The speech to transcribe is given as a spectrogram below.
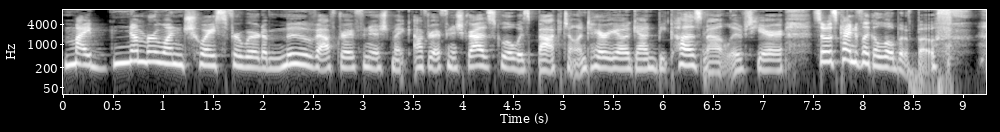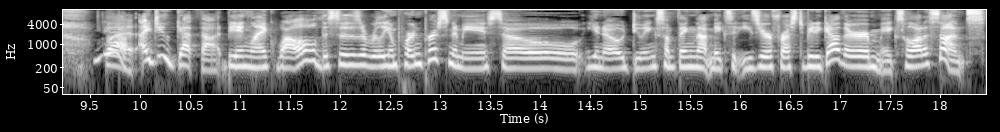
my number one choice for where to move after I finished my after I finished grad school was back to Ontario again because Matt lived here. So it's kind of like a little bit of both. But I do get that being like, well, this is a really important person to me, so, you know, doing something that makes it easier for us to be together makes a lot of sense.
